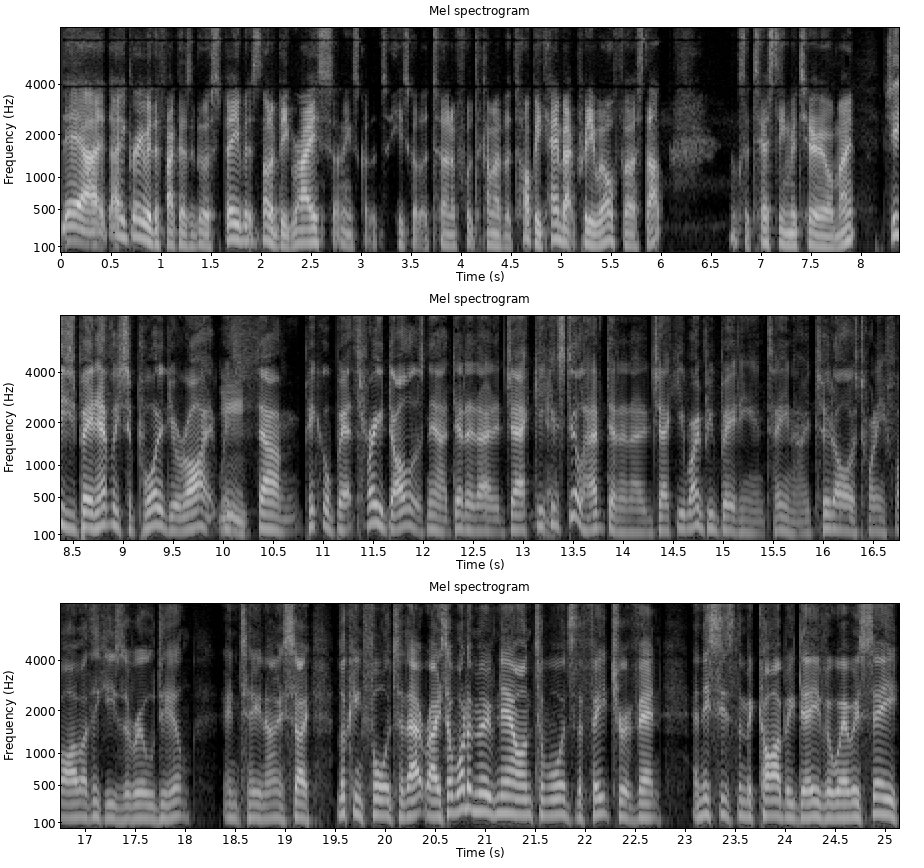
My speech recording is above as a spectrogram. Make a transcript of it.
yeah. I, I agree with the fact there's a bit of speed, but it's not a big race. I think he's got the, he's got the turn of foot to come over the top. He came back pretty well first up. Looks a testing material, mate. Geez, he's been heavily supported. You're right. With um, Pickle Bet, three dollars now. Detonator Jack. You Yeah. can still have Detonator Jack. He won't be beating Antino. Two dollars twenty-five. I think he's the real deal, Antino. So looking forward to that race. I want to move now on towards the feature event, and this is the Makybe Diva, where we see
